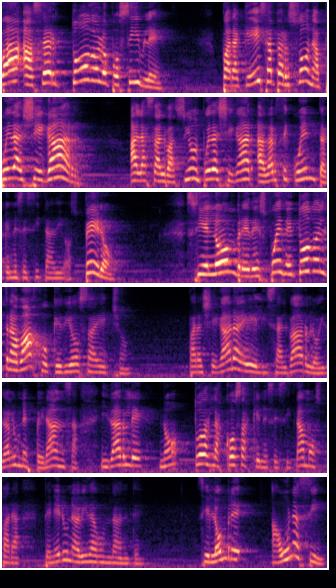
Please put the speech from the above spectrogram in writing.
va a hacer todo lo posible para que esa persona pueda llegar a la salvación, pueda llegar a darse cuenta que necesita a Dios. Pero Si el hombre, después de todo el trabajo que Dios ha hecho para llegar a Él y salvarlo y darle una esperanza y darle ¿no? todas las cosas que necesitamos para tener una vida abundante, si el hombre aún así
